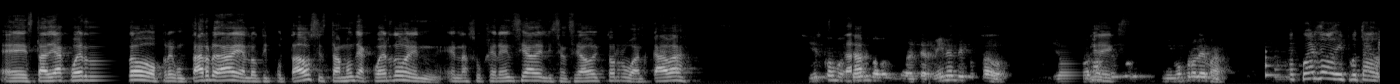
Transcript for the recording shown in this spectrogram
Eh, ¿Está de acuerdo preguntar, verdad, a los diputados si estamos de acuerdo en, la sugerencia del licenciado Héctor Rubalcaba? Sí, es como usted lo, determina el diputado. Yo no tengo ningún problema. De acuerdo, diputado.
